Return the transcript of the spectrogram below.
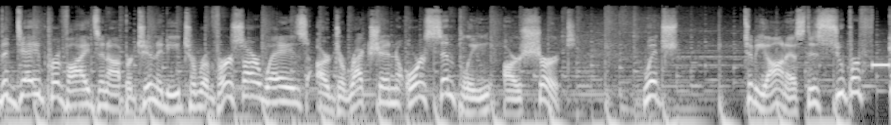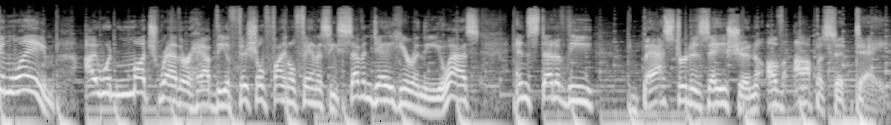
"The day provides an opportunity to reverse our ways, our direction, or simply our shirt." Which to be honest, is super fucking lame. I would much rather have the official Final Fantasy VII Day here in the US instead of the bastardization of Opposite Day.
